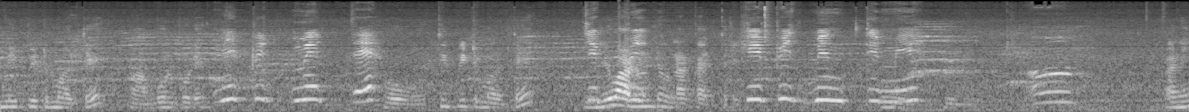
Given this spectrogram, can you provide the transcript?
मी पीठ मळते. हां बोल पुढे. हो ती पीठ मळते. मी वाढून ठेवणार काहीतरी. हम्म. आणि?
